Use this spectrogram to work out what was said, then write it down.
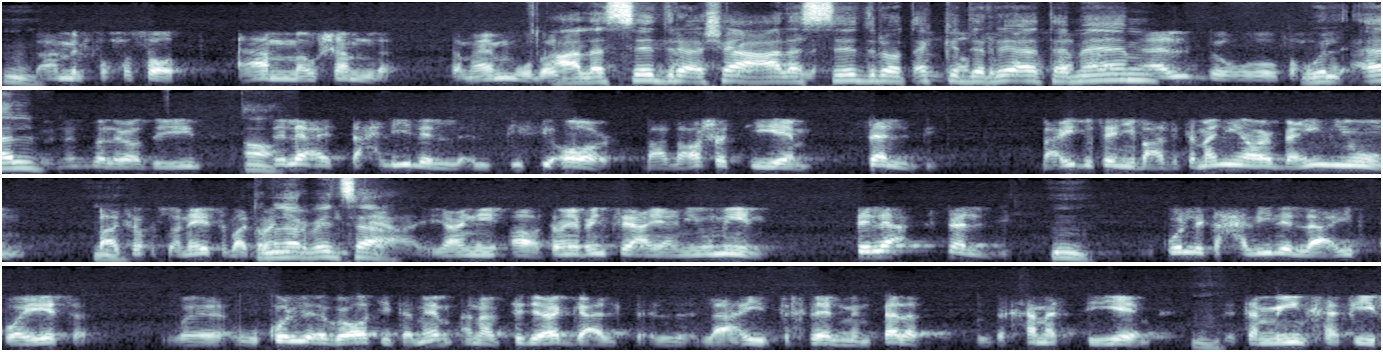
بعمل فحوصات. عامة وشاملة تمام؟ وبس- على الصدر اشعه على الصدر واتاكد الرئة تمام؟ القلب والقلب. بالنسبة للرياضيين. آه. طلع التحليل ال PCR بعد 10 أيام سلبي بعيده تاني بعد 48 يوم بعد أنا اسف بعد 48 ساعة. يعني آه 48 ساعة يعني يومين. طلع سلبي. مم. وكل تحاليل اللعيب كويسة وكل إجراءاتي تمام؟ أنا ابتدي أرجع اللعيب في خلال من ثلاث لخمس أيام لتمرين خفيف.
